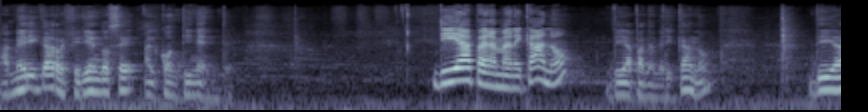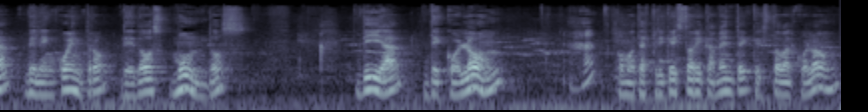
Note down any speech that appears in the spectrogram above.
América refiriéndose al continente. Día Panamericano. Día Panamericano. Día del Encuentro de dos mundos. Día de Colón. Como te expliqué históricamente, Cristóbal Colón.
